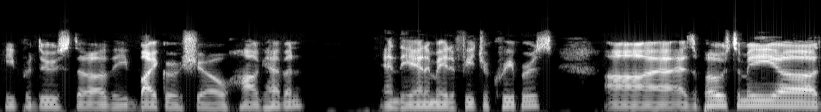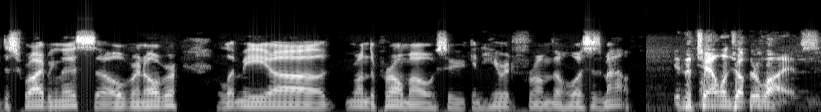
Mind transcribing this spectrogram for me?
He produced uh, the biker show Hog Heaven and the animated feature Creepers. Uh, as opposed to me uh, describing this uh, over and over, let me uh, run the promo so you can hear it from the horse's mouth. In the challenge of their lives,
